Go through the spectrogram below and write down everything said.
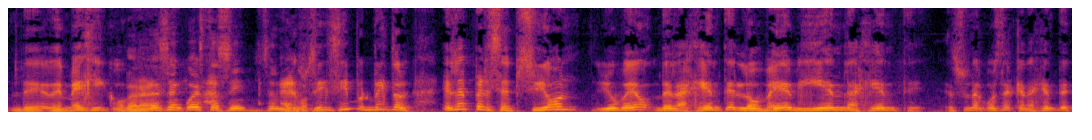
de, México. Pero en esa encuesta sí, es el mejor. Sí, sí, pues Víctor, es la percepción, yo veo, de la gente, lo ve bien la gente. Es una cosa que la gente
